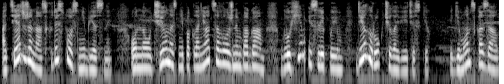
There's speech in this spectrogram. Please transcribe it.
Отец же нас, Христос Небесный. Он научил нас не поклоняться ложным богам, глухим и слепым, делу рук человеческих. Егемон сказал,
